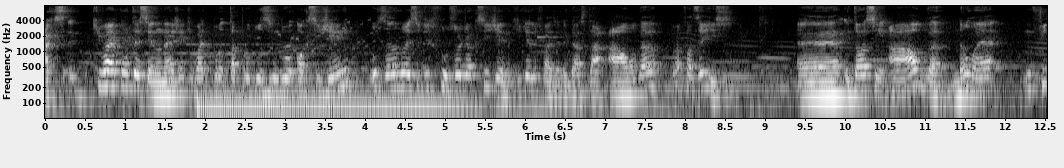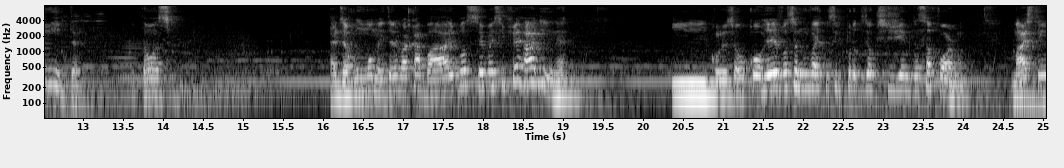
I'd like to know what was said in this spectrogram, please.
O que vai acontecendo, né? A gente vai estar tá produzindo oxigênio usando esse difusor de oxigênio. O que, que ele faz? Ele gasta alga para fazer isso. É, então, assim, a alga não é infinita. Então, assim, Mas em algum momento ele vai acabar e você vai se ferrar ali, né? E quando isso ocorrer, você não vai conseguir produzir oxigênio dessa forma. Mas tem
